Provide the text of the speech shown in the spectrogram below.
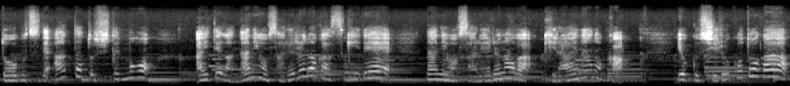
動物であったとしても相手が何をされるのが好きで何をされるのが嫌いなのかよく知ることが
